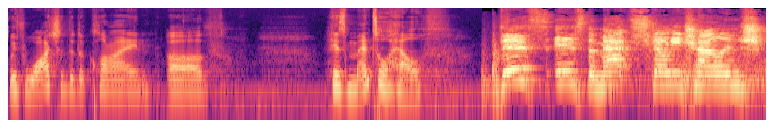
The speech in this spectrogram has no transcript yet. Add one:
We've watched the decline of his mental health. This is the Matt Stonie challenge,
